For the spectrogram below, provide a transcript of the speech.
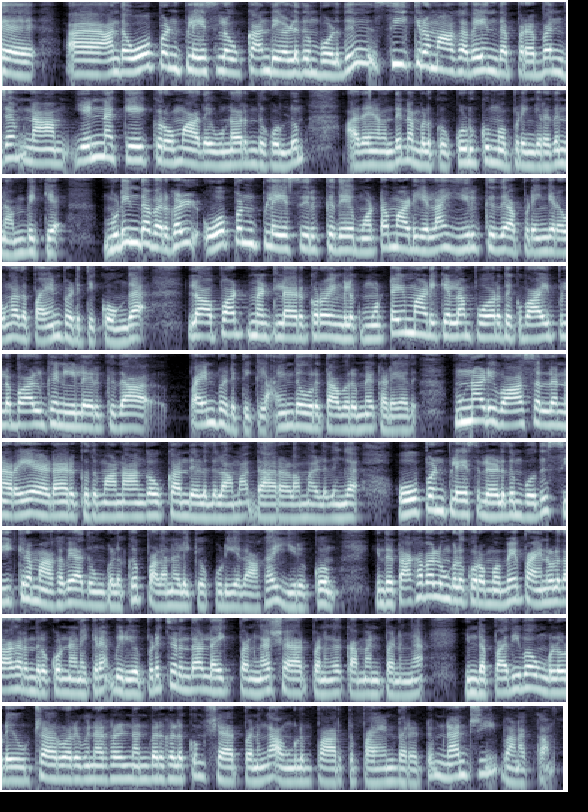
அந்த ஓப்பன் பிளேஸ்ல உட்கார்ந்து எழுதும் பொழுது சீக்கிரமாகவே இந்த பிரபஞ்சம் நாம் என்ன கேட்கிறோமோ அதை உணர்ந்து கொள்ளும். அதை வந்து நம்மளுக்கு கொடுக்கும் அப்படிங்கிறது நம்பிக்கை. முடிந்தவர்கள் ஓப்பன் பிளேஸ் இருக்குது மொட்டை மாடியெல்லாம் இருக்குது அப்படிங்கிறவங்க அதை பயன்படுத்திக்கோங்க. இல்லை அப்பார்ட்மெண்ட்ல இருக்கிறோம் எங்களுக்கு மொட்டை மாடிக்கெல்லாம் போறதுக்கு வாய்ப்பு இல்லை பால்கனியில இருக்குதா? பயன்படுத்திக்கலாம். எந்த ஒரு தவறுமே கிடையாது. முன்னாடி வாசலில் நிறைய இடம் இருக்குதுமா நாங்கள் உட்காந்து எழுதலாமா? தாராளமாக எழுதுங்க. ஓப்பன் பிளேஸில் எழுதும்போது சீக்கிரமாகவே அது உங்களுக்கு பலனளிக்கக்கூடியதாக இருக்கும். இந்த தகவல் உங்களுக்கு ரொம்பவே பயனுள்ளதாக இருந்திருக்கும்னு நினைக்கிறேன். வீடியோ பிடிச்சிருந்தா லைக் பண்ணுங்கள் ஷேர் பண்ணுங்கள் கமெண்ட் பண்ணுங்கள் இந்த பதிவை உங்களுடைய உற்றார் உறவினர்கள் நண்பர்களுக்கும் ஷேர் பண்ணுங்கள் அவங்களும் பார்த்து பயன்பெறட்டும். நன்றி வணக்கம்.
